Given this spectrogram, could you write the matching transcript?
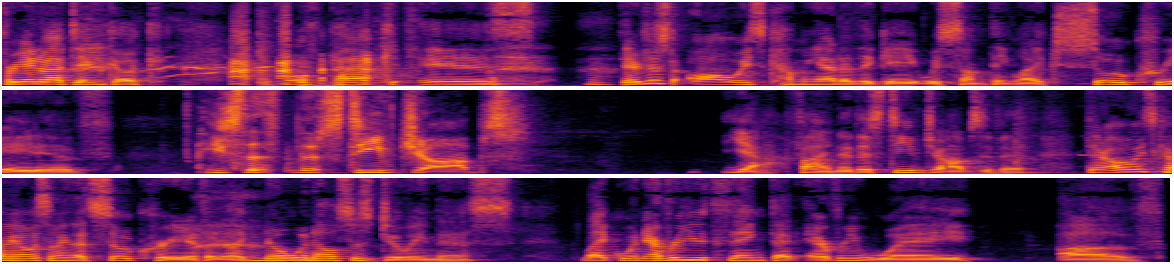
forget about Dan Cook. Vulfpeck is they're just always coming out of the gate with something like so creative. he's the the Steve Jobs. Yeah, fine. They're the Steve Jobs of it. They're always coming out with something that's so creative that like no one else is doing this. Like whenever you think that every way of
